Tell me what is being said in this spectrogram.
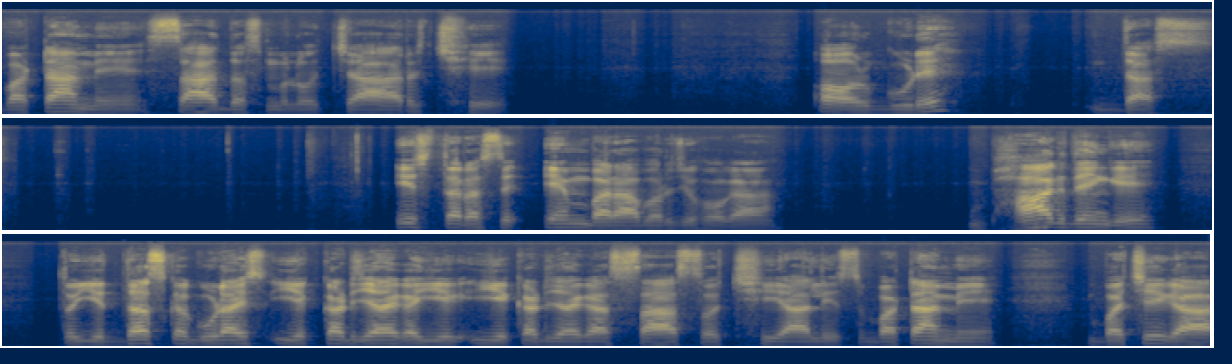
बटा में सात दशमलव चार छ और गुड़े दस। इस तरह से m बराबर जो होगा, भाग देंगे तो ये दस का गुड़ा इस, ये कट जाएगा, ये ये कट जाएगा सात सौ छियालीस बटा में बचेगा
